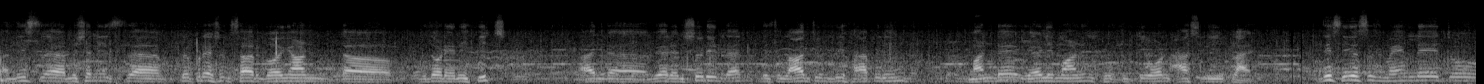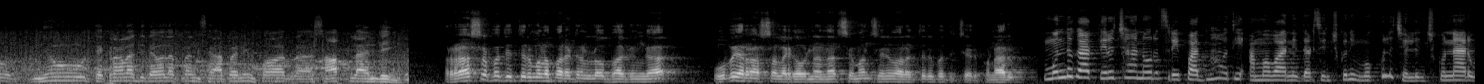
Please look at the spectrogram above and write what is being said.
And this uh, mission is uh, preparations are going on uh, without any hitch and uh, we are ensuring that this launch will be happening Monday early morning 2:51 as we planned. This use is mainly to new technology developments happening for uh, soft landing. రాష్ట్రపతి తిరుమల పర్యటనలో భాగంగా ఉభయ రాష్ట్రాల governor Narasimhan శనివారం తిరుపతి చేరుకున్నారు. ముందుగా తిరుచానూరు శ్రీ పద్మావతి అమ్మవారిని దర్శించుకుని మొక్కులు చెల్లించుకున్నారు.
